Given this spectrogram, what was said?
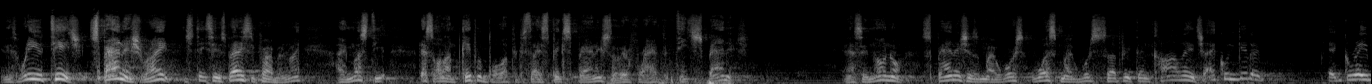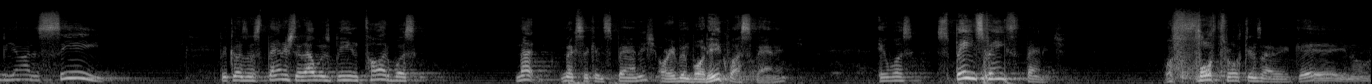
And he said, What do you teach? Spanish, right? You teach in the Spanish department, right? I must teach. That's all I'm capable of because I speak Spanish, so therefore I have to teach Spanish. And I said, No, no, Spanish is my worst, was my worst subject in college. I couldn't get a, a grade beyond a C because the Spanish that I was being taught was not Mexican Spanish or even Boricua Spanish. It was Spain, Spain Spanish. Vosotros, sabe qué, you know.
